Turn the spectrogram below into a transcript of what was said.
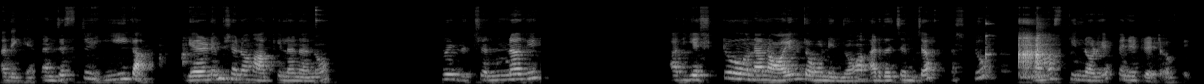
ಅದಕ್ಕೆ ನಾನು ಜಸ್ಟ್ ಈಗ ಎರಡು ನಿಮಿಷನೂ ಹಾಕಿಲ್ಲ ನಾನು. ಸೊ ಇದು ಚೆನ್ನಾಗಿ ಅದು ಎಷ್ಟು ನಾನು ಆಯಿಲ್ ತೊಗೊಂಡಿದ್ನೋ ಅರ್ಧ ಚಮಚ ಅಷ್ಟು ನಮ್ಮ ಸ್ಕಿನ್ ಒಳಗೆ ಪೆನಿಟ್ರೇಟ್ ಆಗಬೇಕು.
